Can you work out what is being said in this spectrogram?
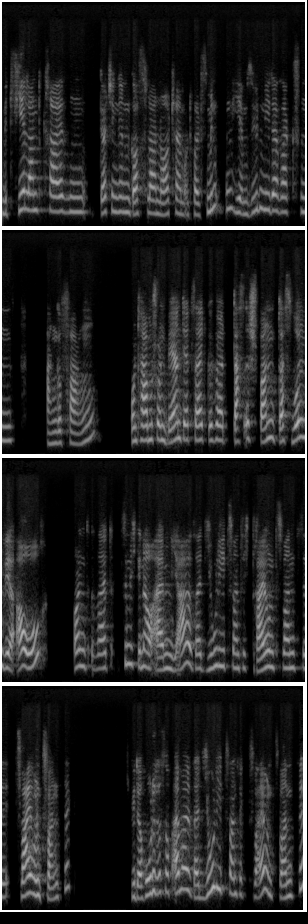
mit vier Landkreisen, Göttingen, Goslar, Nordheim und Holzminden hier im Süden Niedersachsens angefangen und haben schon während der Zeit gehört, das ist spannend, das wollen wir auch. Und seit ziemlich genau einem Jahr, seit Juli 2023, 22, ich wiederhole das noch einmal, seit Juli 2022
